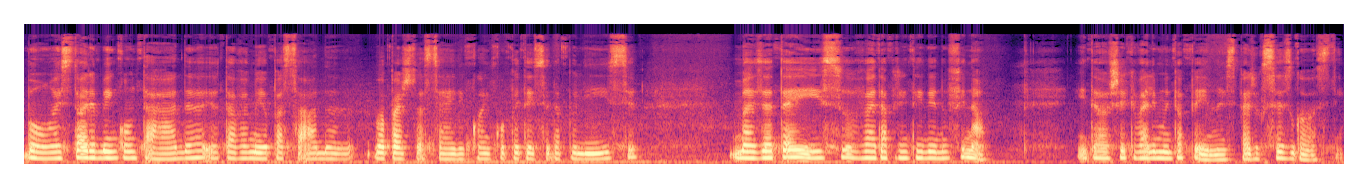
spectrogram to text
Bom, a história é bem contada, eu estava meio passada, uma parte da série, com a incompetência da polícia, mas até isso vai dar para entender no final. Então eu achei que vale muito a pena, espero que vocês gostem.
